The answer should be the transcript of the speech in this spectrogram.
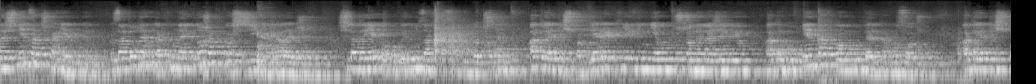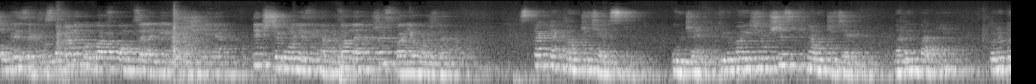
Zaśniezacz haniebny. Za to ten gatunek do rzadkości nie należy. Ślady jego pobytu zawsze są widoczne, a to jakiś papierek niewinnie upuszczony na ziemię, a to puknięta w kąt butelka po soczu, a to jakiś ogryzek zostawiony pod ławką celem jej opóźnienia. Tym szczególnie znienawidzone przez panie woźne. Strach jak nauczycielski. Uczeń, który boi się wszystkich nauczycieli, nawet taki, który by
